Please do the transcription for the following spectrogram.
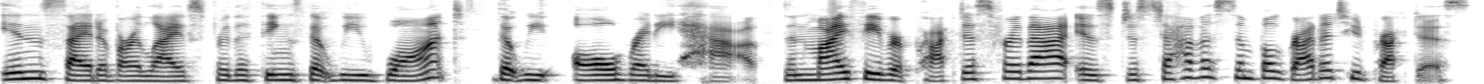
inside of our lives for the things that we want that we already have. And my favorite practice for that is just to have a simple gratitude practice.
